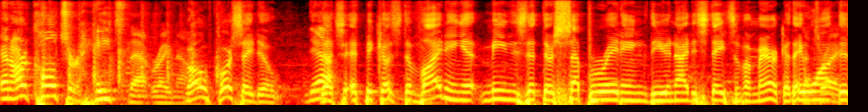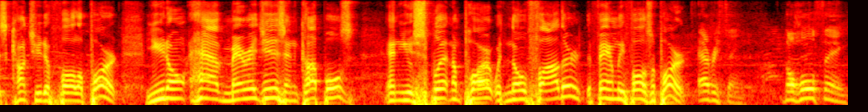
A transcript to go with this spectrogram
And our culture hates that right now. Oh, of course they do. Yeah. That's it because dividing it means that they're separating the United States of America. They That's want right. this country to fall apart. You don't have marriages and couples and you're splitting apart with no father, the family falls apart. Everything, the whole thing.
